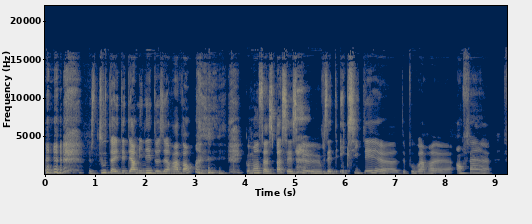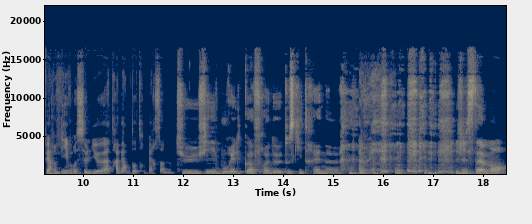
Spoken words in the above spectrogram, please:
tout a été terminé deux heures avant. Comment ça se passe? Est-ce que vous êtes excité euh, de pouvoir enfin faire vivre ce lieu à travers d'autres personnes. Tu finis de bourrer le coffre de tout ce qui traîne euh, juste avant.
